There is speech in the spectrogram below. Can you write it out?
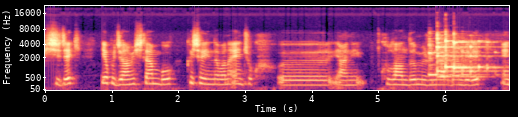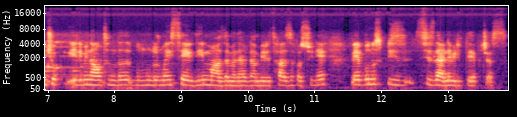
pişecek. Yapacağım işlem bu. Kış ayında bana en çok e, yani kullandığım ürünlerden biri. En çok elimin altında bulundurmayı sevdiğim malzemelerden biri taze fasulye. Ve bunu biz sizlerle birlikte yapacağız.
